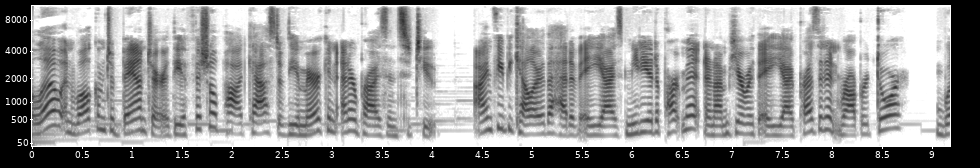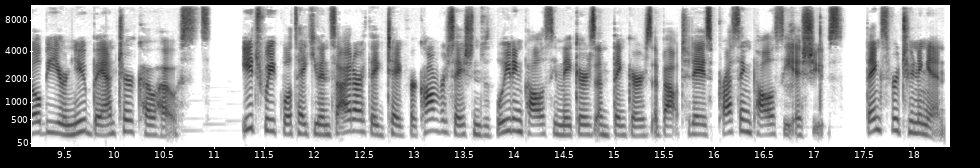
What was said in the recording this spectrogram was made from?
Hello, and welcome to Banter, the official podcast of the American Enterprise Institute. I'm Phoebe Keller, the head of AEI's media department, and I'm here with AEI President Robert Doar. We'll be your new Banter co hosts. Each week, we'll take you inside our think tank for conversations with leading policymakers and thinkers about today's pressing policy issues. Thanks for tuning in.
